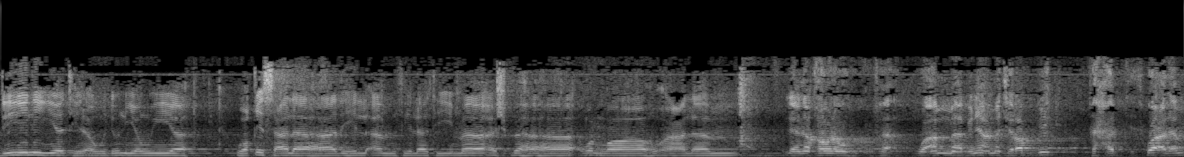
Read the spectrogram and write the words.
دينية أو دنيوية. وقس على هذه الأمثلة ما أشبهها والله أعلم. لأن قوله ف... وأما بنعمة ربك فحدث. واعلم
